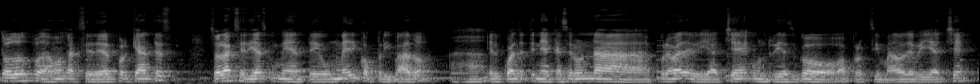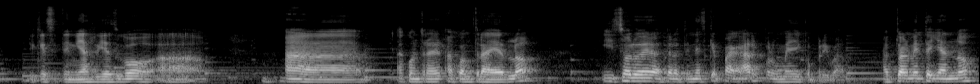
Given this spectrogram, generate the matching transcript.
todos podamos acceder, porque antes solo accedías mediante un médico privado Ajá. el cual te tenía que hacer una prueba de VIH, un riesgo aproximado de VIH, de que si tenías riesgo a, a, A contraer. a contraerlo, y solo era, te lo tenías que pagar por un médico privado. Actualmente ya no.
